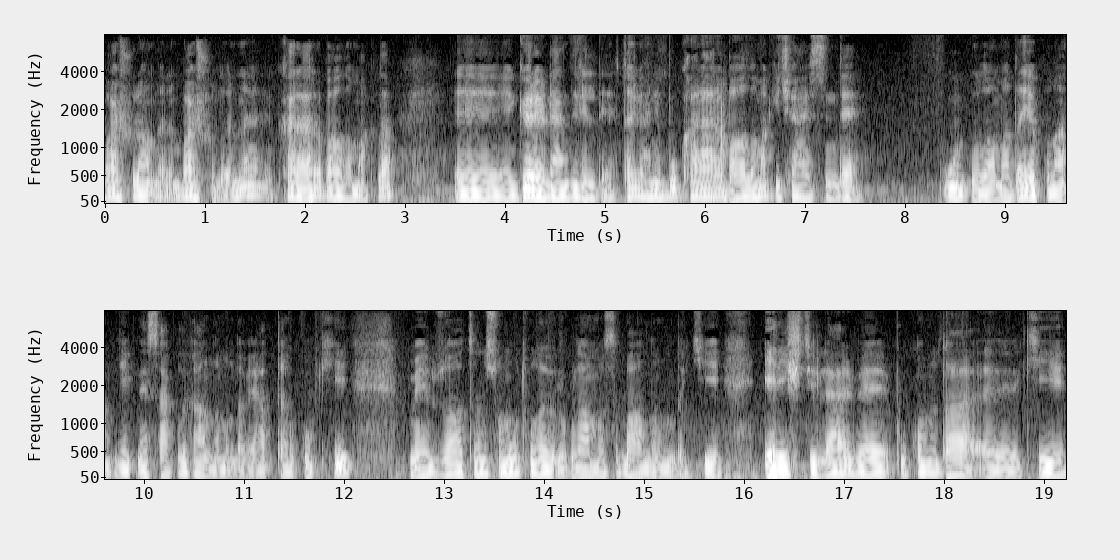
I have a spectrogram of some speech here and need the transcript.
başvuranların başvurularını karara bağlamakla e, görevlendirildi. Tabii hani bu karara bağlamak içerisinde uygulamada yapılan yeknesaklık anlamında veyahut da hukuki mevzuatın somut olarak uygulanması bağlamındaki eleştiriler ve bu konudaki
